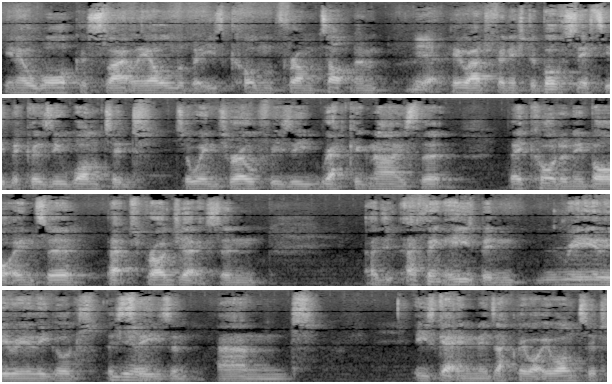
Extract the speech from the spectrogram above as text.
you know Walker's slightly older, but he's come from Tottenham, Yeah. who had finished above City because he wanted to win trophies. He recognised that they could, and he bought into Pep's projects. And I think he's been really, really good this Yeah. season, and he's getting exactly what he wanted.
